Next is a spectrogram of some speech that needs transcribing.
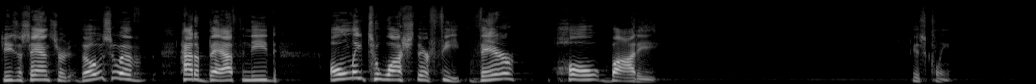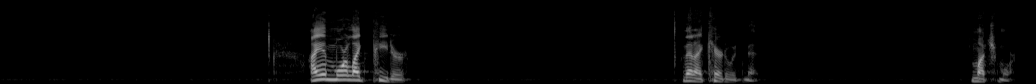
Jesus answered, Those who have had a bath need only to wash their feet. Their whole body is clean. I am more like Peter than I care to admit. Much more.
